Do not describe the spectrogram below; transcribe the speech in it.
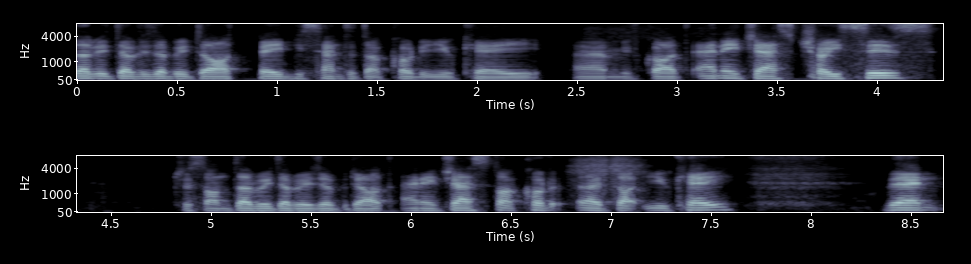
www.babycentre.co.uk. Um, you've got NHS Choices, just on www.nhs.co.uk. Then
